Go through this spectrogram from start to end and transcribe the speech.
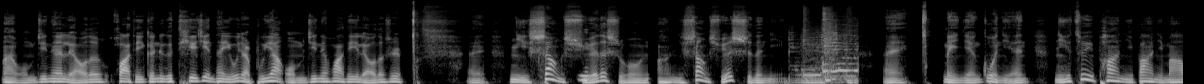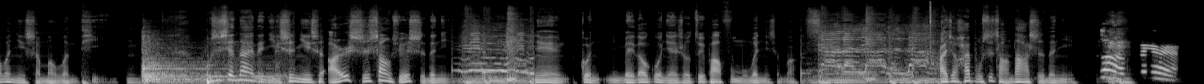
啊，我们今天聊的话题跟这个贴近，它有点不一样。我们今天话题聊的是，哎，你上学的时候啊，你上学时的你，哎，每年过年，你最怕你爸你妈问你什么问题？嗯，不是现在的你，是你是儿时上学时的你，你过你每到过年的时候最怕父母问你什么？而且还不是长大时的你。多少分儿？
